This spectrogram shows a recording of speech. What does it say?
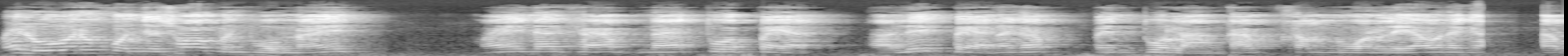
ไม่รู้ว่าทุกคนจะชอบเหมือนผมไหมไหมนะครับนะ ตัวแปดอ่าเลขแปดนะครับ เป็นตัวหลังครับคำนวณแล้วนะครับ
